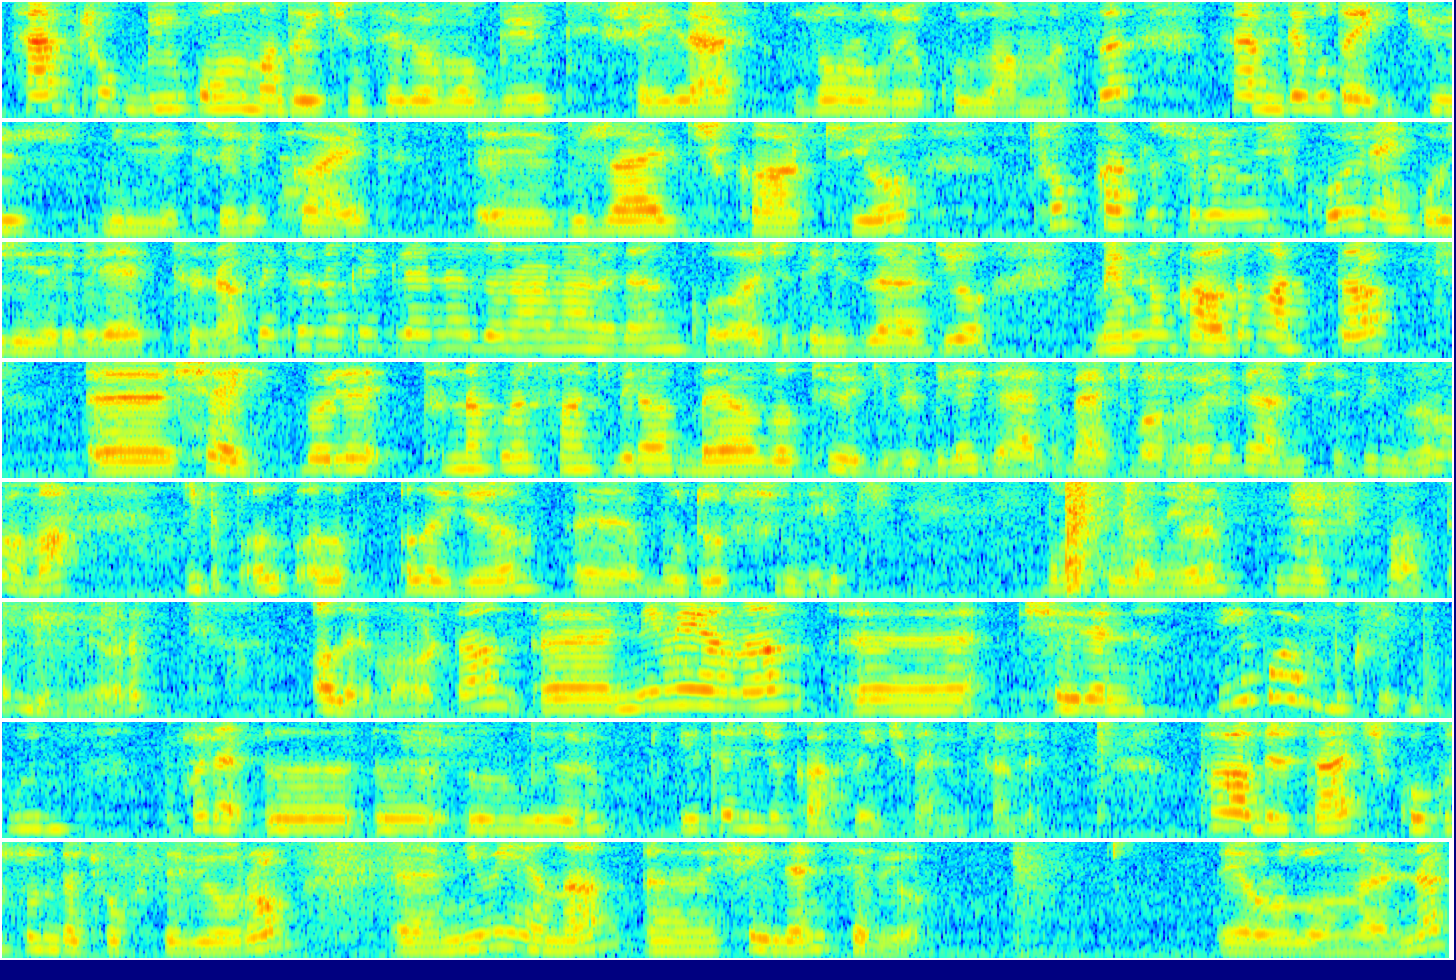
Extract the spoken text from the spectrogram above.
hem çok büyük olmadığı için seviyorum. O büyük şeyler zor oluyor kullanması. Hem de bu da 200 mililitrelik gayet e, güzel çıkartıyor. Çok katlı sürülmüş koyu renk ojeleri bile tırnak ve tırnak etlerine zarar vermeden kolayca temizler diyor. Memnun kaldım. Hatta e, şey böyle tırnakları sanki biraz beyazlatıyor gibi bile geldi. Belki bana öyle gelmiştir bilmiyorum ama gidip alıp alıp alacağım e, budur. Şimdilik bunu kullanıyorum. Niye çöpe attım bilmiyorum. Alırım oradan. E, Nivea'nın e, şeylerini... Niye bu, bu, bugün bu kadar ı, ı, ığlıyorum? Yeterince kahve içmedim sanırım. Powder Touch kokusunu da çok seviyorum. E, Nivea'nın e, şeylerini seviyorum. Deorolonlarını.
